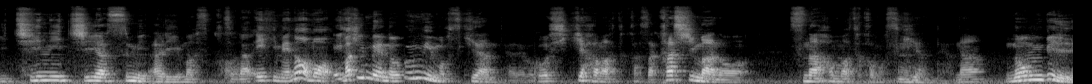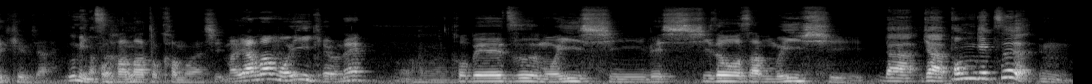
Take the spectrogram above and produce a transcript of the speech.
う。1日休みありますか？そうだ愛媛のもう、ま愛媛の海も好きなんだよね。五色浜とかさ、鹿島の砂浜とかも好きなんだよな。のんびりできるじゃない？海の方津浜とかもやし。まあ山もいいけどね。うんとべ ZOO もいいし、別子銅山もいいし。だじゃあ今月うん。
